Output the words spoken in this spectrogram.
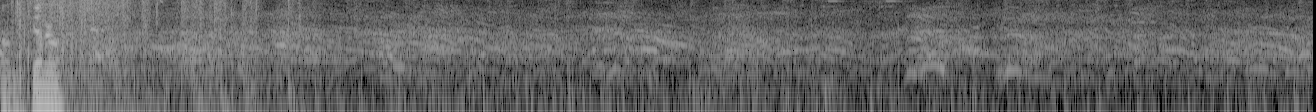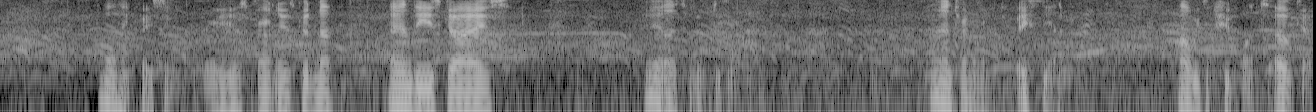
on the general. Where he is currently is good enough. And these guys... Yeah, let's move to here. And turn around. Face the enemy. Oh, we can shoot once. Okay.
